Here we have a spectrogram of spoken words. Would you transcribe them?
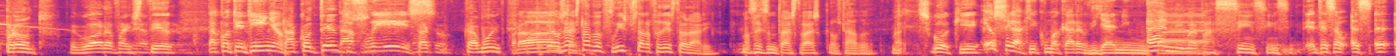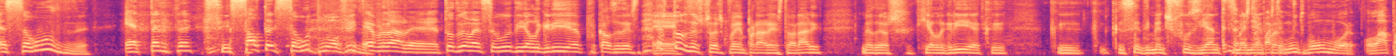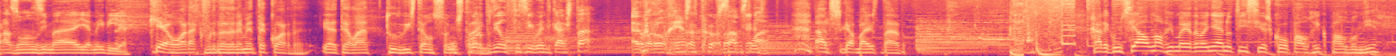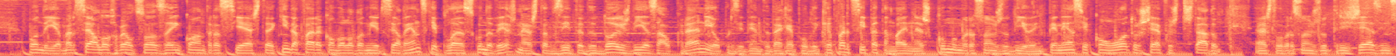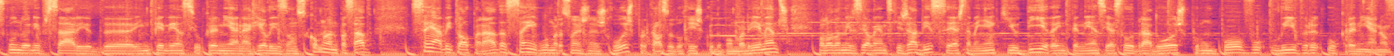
Pronto, agora vais ter. Está contentinho? Está contente? Está feliz? Está, está muito. Pronto. Ele já estava feliz por estar a fazer este horário. Não sei se notaste Vasco que ele estava. mas chegou aqui. Ele chega aqui com uma cara de ânimo. pá. Ânimo, é pá, sim, sim, sim. Atenção, a, a- a saúde é tanta que salta-lhe saúde pelo ouvido. É verdade, é, todo ele é saúde e alegria por causa deste. É. Todas as pessoas que vêm parar a este horário, meu Deus, que alegria, que, que, que, que sentimentos fuziantes de Esta manhã. parte tem quando- muito bom humor. Lá para as 11h30, meio-dia. Que é a hora que verdadeiramente acorda. E até lá tudo isto é um sonho O estranho. corpo dele fisicamente cá está. Agora o resto, o sabe-se lá. Há de chegar mais tarde. Rádio Comercial, 9 e meia da manhã, notícias com o Paulo Rico. Paulo, bom dia. Bom dia. Marcelo Rebelo de Sousa encontra-se esta quinta-feira com Volodymyr Zelensky pela segunda vez nesta visita de dois dias à Ucrânia. O Presidente da República participa também nas comemorações do Dia da Independência com outros chefes de Estado. As celebrações do 32º aniversário de independência ucraniana realizam-se como no ano passado, sem a habitual parada, sem aglomerações nas ruas por causa do risco de bombardeamentos. Volodymyr Zelensky já disse esta manhã que o Dia da Independência é celebrado hoje por um povo livre ucraniano.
